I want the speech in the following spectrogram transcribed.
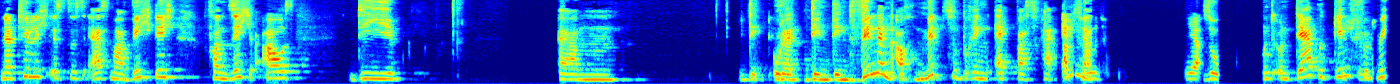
Natürlich ist es erstmal wichtig, von sich aus die, ähm, die oder den, den Willen auch mitzubringen, etwas verändern. Ja. So. Und, und der beginnt für mich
